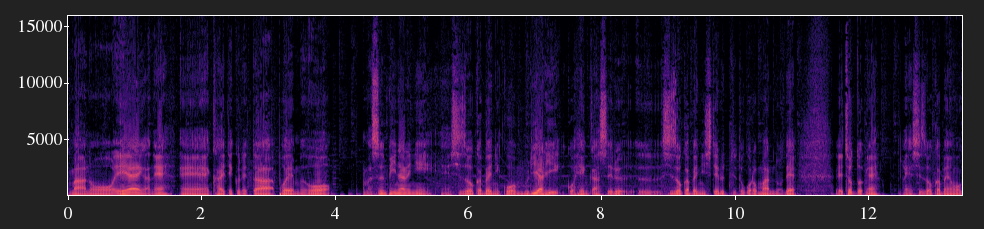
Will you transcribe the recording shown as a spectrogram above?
まあ、あの、AI がね、えー、書いてくれたポエムを、まあ、スンピーなりに、えー、静岡弁にこう無理やりこう変換してる、静岡弁にしてるっていうところもあるので、えー、ちょっとね、え、静岡弁を、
